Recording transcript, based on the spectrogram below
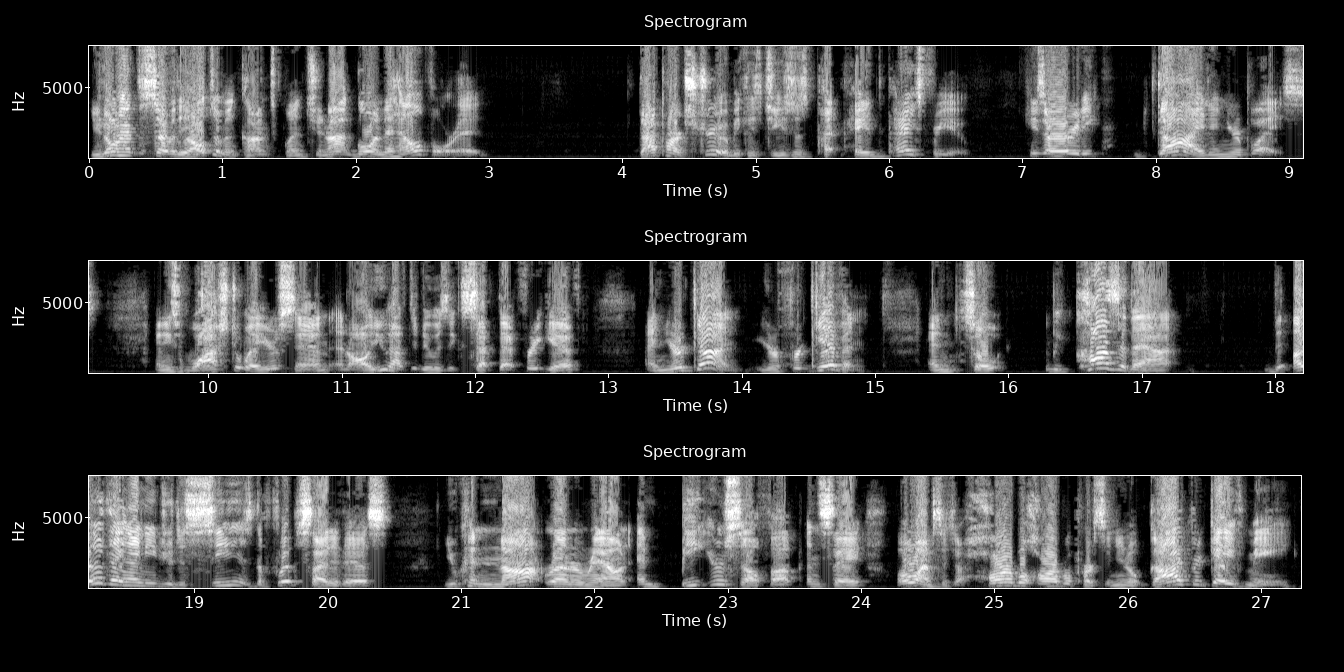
You don't have to suffer the ultimate consequence. You're not going to hell for it. That part's true because Jesus paid the price for you. He's already died in your place. And He's washed away your sin, and all you have to do is accept that free gift, and you're done. You're forgiven. And so, because of that, the other thing I need you to see is the flip side of this. You cannot run around and beat yourself up and say, oh, I'm such a horrible, horrible person. You know, God forgave me,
